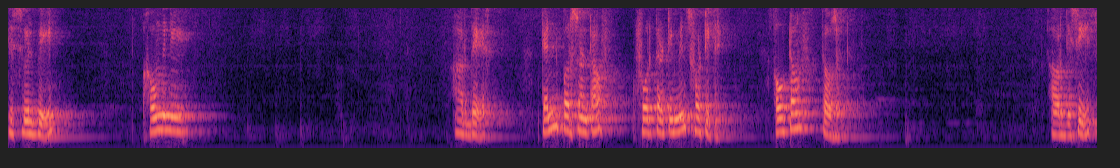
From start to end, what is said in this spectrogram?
this will be how many are there? 10% of 430 means 43 out of 1000 or this is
